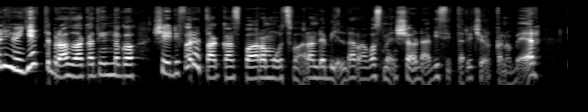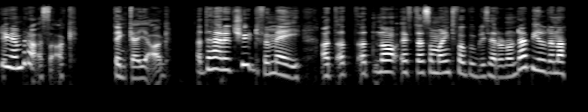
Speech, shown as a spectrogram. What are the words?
Men det är ju en jättebra sak att inte något shady företag kan spara motsvarande bilder av oss människor där vi sitter i kyrkan och ber. Det är ju en bra sak, tänker jag. Att det här är ett skydd för mig, att, att, att nå, eftersom man inte får publicera de där bilderna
